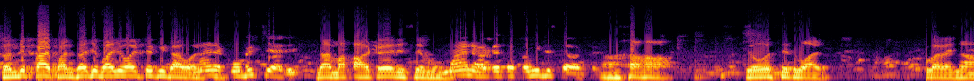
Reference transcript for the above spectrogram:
संदीप काय फणसाची भाजी वाटते की काय नाही वाटते? नाही कोबीची आहे नाही माका हटळे दिसते म्हणून. नाही नाही हॉटेल कमी दिसतं वाटतं. हा, हा. व्यवस्थित वाढ. बघा ना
